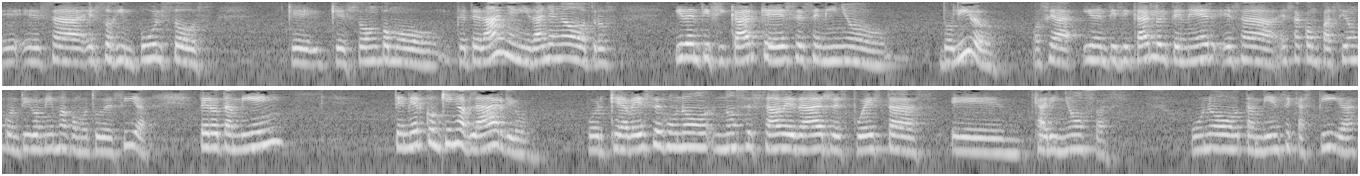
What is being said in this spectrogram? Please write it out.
esa, esos impulsos que, que son como que te dañan y dañan a otros, identificar que es ese niño dolido, o sea, identificarlo y tener esa, esa compasión contigo misma, como tú decías, pero también tener con quién hablarlo, porque a veces uno no se sabe dar respuestas eh, cariñosas, uno también se castiga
